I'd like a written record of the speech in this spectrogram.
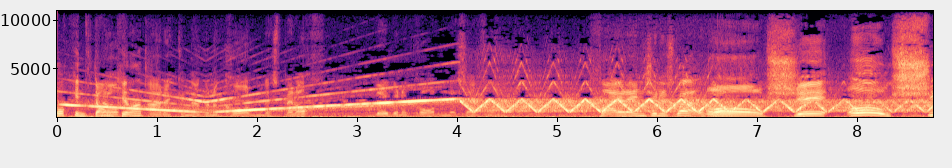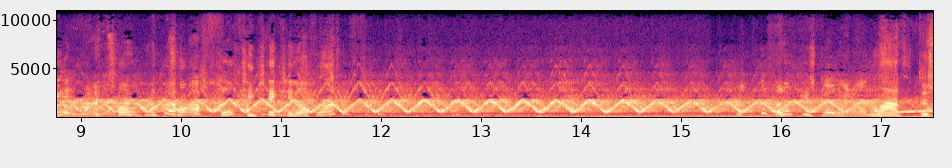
Fucking donkey, No, lad. I reckon they're going to cordon this bit off. They're going to cordon this off. Fire engine as well. Oh, shit. Oh, shit. Tom, Tom is fucking kicking off, lad. What the fuck is going on? Lad, there's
